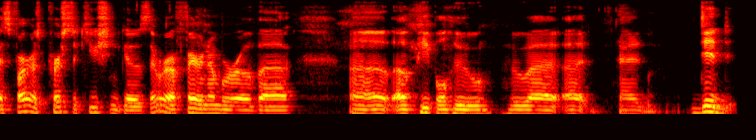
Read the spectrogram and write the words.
as far as persecution goes, there were a fair number of uh, uh, of people who who uh, uh, did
